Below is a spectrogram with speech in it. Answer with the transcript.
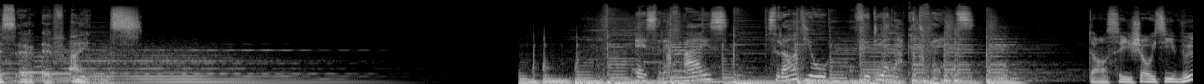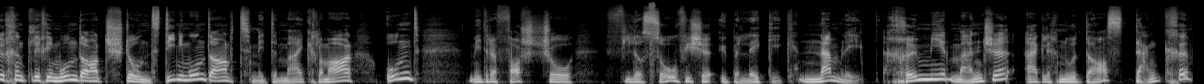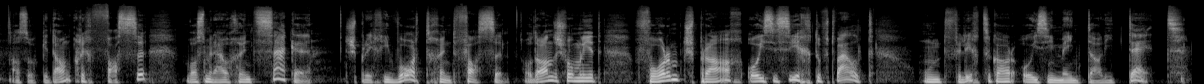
SRF 1. SRF 1, das Radio für Dialektfans. Das ist unsere wöchentliche Mundartstunde. Deine Mundart mit dem Mike Lamar und mit einer fast schon philosophischen Überlegung. Nämlich, können wir Menschen eigentlich nur das denken, also gedanklich fassen, was wir auch sagen können? Sprich, in Wort können fassen Oder anders formuliert, formt Sprache unsere Sicht auf die Welt und vielleicht sogar unsere Mentalität.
